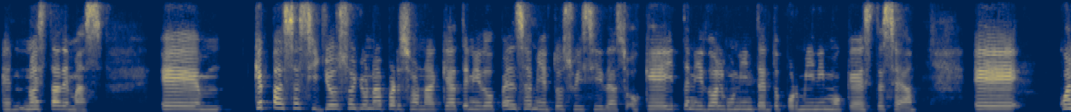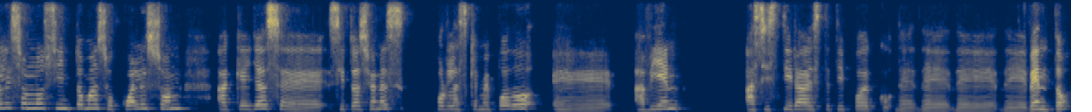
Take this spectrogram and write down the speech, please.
eh, no está de más. Eh, ¿Qué pasa si yo soy una persona que ha tenido pensamientos suicidas o que he tenido algún intento, por mínimo que este sea? Eh, ¿Cuáles son los síntomas o cuáles son aquellas eh, situaciones por las que me puedo a bien asistir a este tipo de, evento,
